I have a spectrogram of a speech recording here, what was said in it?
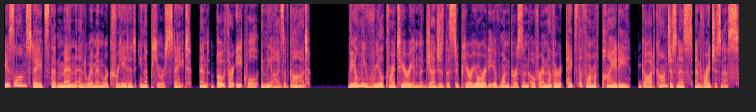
Islam states that men and women were created in a pure state, and both are equal in the eyes of God. The only real criterion that judges the superiority of one person over another takes the form of piety, God consciousness, and righteousness.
